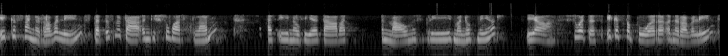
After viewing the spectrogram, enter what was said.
Ek is van Riverlands. Dit is nou daar in die Swartland. As u nou weer daar wat in Malmesbury, maar nog meer. Ja, So dis, ek is gebore in Ravelens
